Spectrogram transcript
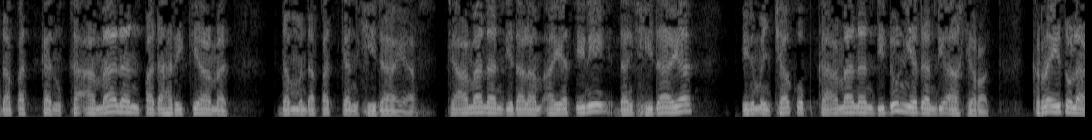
mendapatkan keamanan pada hari kiamat dan mendapatkan hidayah. Keamanan di dalam ayat ini dan hidayah ini mencakup keamanan di dunia dan di akhirat. Karena itulah,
